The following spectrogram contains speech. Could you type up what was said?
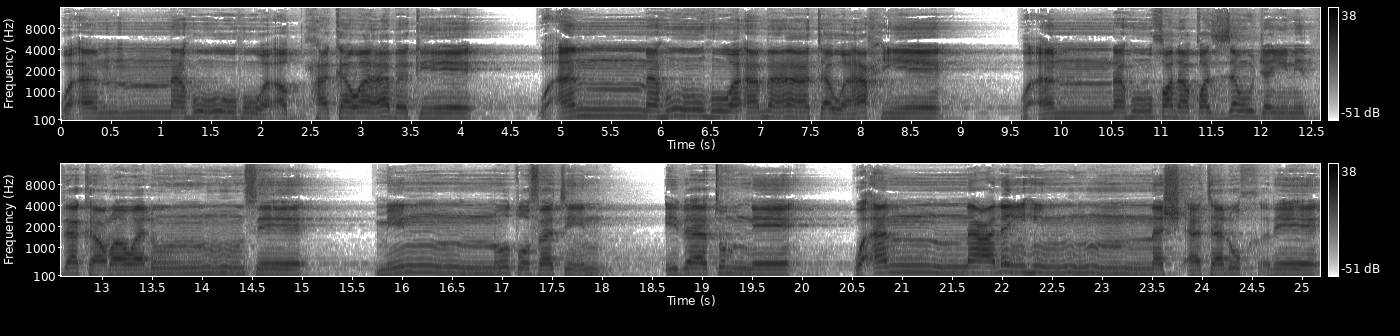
وأنه هو أضحك وأبكي وأنه هو أمات وأحيي وأنه خلق الزوجين الذكر والأنثي من نطفة إذا تمني وأن عليه النشأة الأخرى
